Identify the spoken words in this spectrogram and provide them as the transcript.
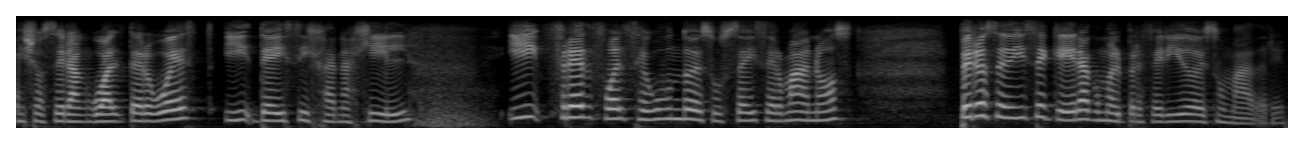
ellos eran Walter West y Daisy Hannah Hill, y Fred fue el segundo de sus seis hermanos, pero se dice que era como el preferido de su madre.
